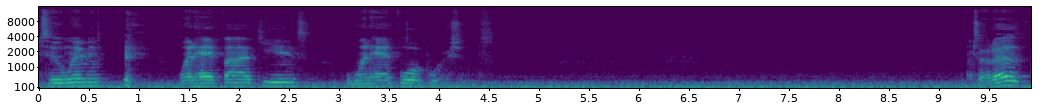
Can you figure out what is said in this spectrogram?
Two women. One had five kids, one had four abortions. So that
